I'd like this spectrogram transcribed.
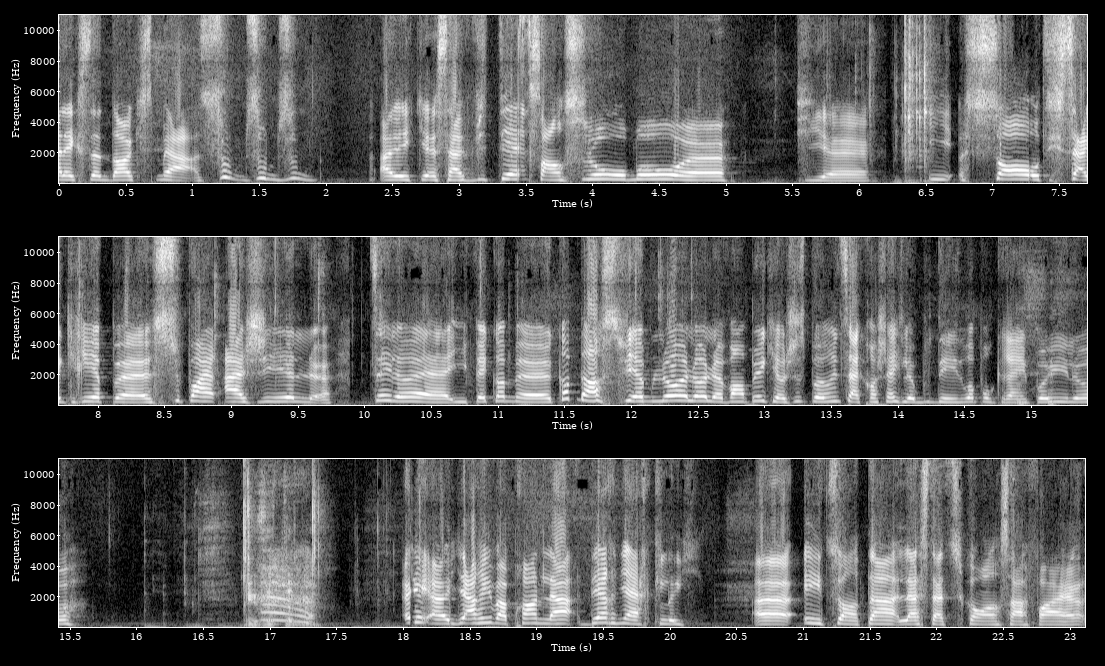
Alexander qui se met à zoom, zoom, zoom avec euh, sa vitesse en slow-mo. euh, puis euh, il saute, il s'agrippe, super agile. Tu sais, là, il fait comme, euh, comme dans ce film-là, là, le vampire qui a juste besoin de s'accrocher avec le bout des doigts pour grimper, là. Exactement. Et il arrive à prendre la dernière clé. Et tu entends la statue commencer à faire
